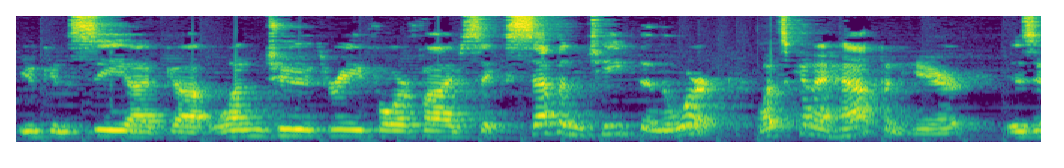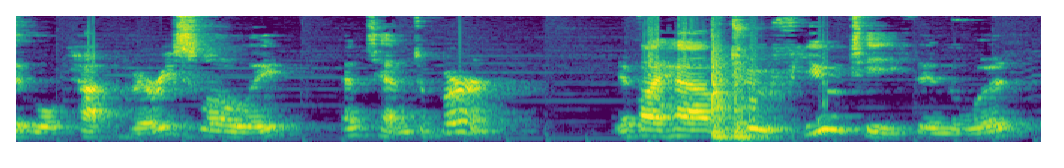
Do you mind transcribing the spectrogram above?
you can see I've got one, two, three, four, five, six, seven teeth in the work. What's going to happen here is it will cut very slowly and tend to burn. If I have too few teeth in the wood,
